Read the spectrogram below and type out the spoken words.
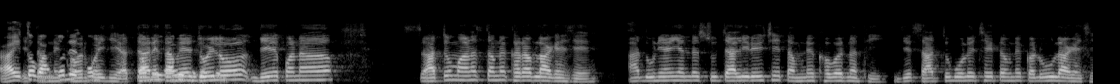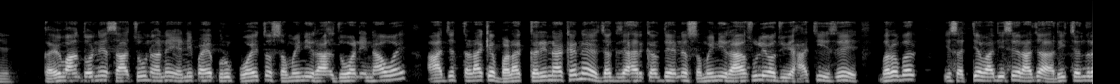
હા એ તો તમને ખબર પડી જાય અત્યારે તમે જોઈ લો જે પણ સાચો માણસ તમને ખરાબ લાગે છે. આ દુનિયાની અંદર શું ચાલી રહ્યું છે તમને ખબર નથી. જે સાચું બોલે છે તમને કડવું લાગે છે. કઈ વાંધો નહીં સાચું અને એની પાસે પ્રૂફ હોય તો સમયની રાહ જોવાની ના હોય. આજે તડાકે ભડાક કરી નાખે ને જગ જાહેર કરી દે એને સમયની રાહ શું લેવા જોઈએ? સાચી છે બરોબર? એ સત્યવાદી છે રાજા હરિચંદ્ર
